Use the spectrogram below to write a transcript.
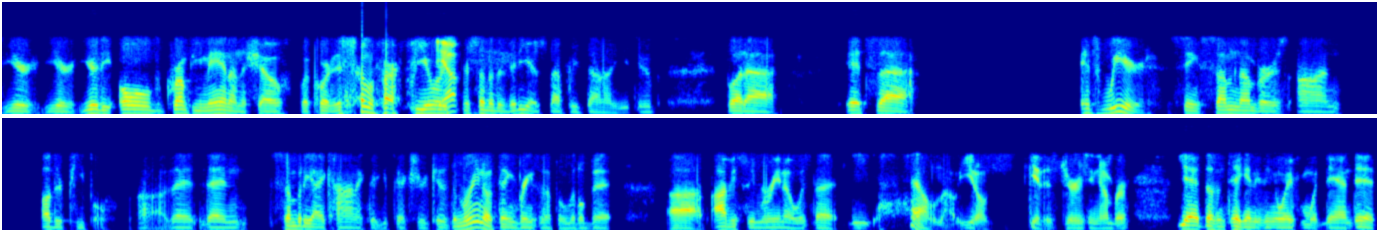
you're you're you're the old grumpy man on the show according to some of our viewers Yep. for some of the video stuff we've done on YouTube. But uh it's uh it's weird seeing some numbers on other people uh than than somebody iconic that you pictured because the Marino thing brings it up a little bit. Uh obviously Marino was the the hell no, you don't get his jersey number. Yeah, it doesn't take anything away from what Dan did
